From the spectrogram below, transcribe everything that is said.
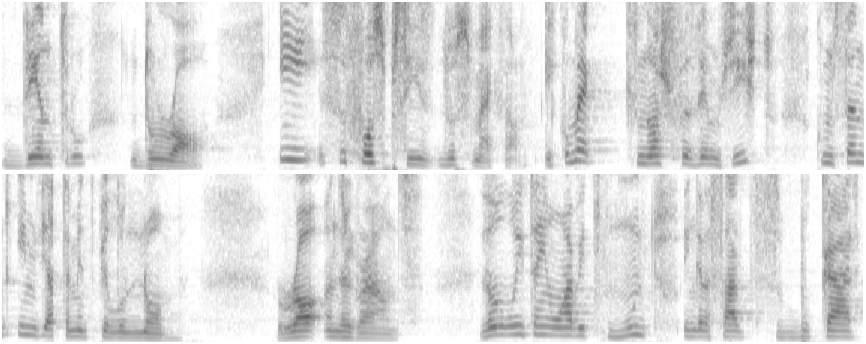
dentro do Raw. E se fosse preciso do SmackDown. E como é que nós fazemos isto? Começando imediatamente pelo nome. Raw Underground. A tem um hábito muito engraçado de se bocar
